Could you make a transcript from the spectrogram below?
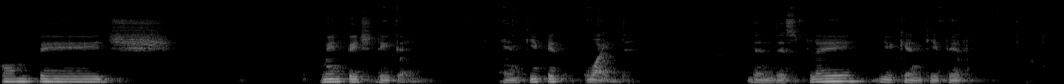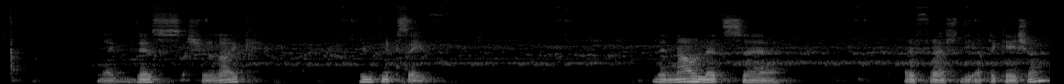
Home page main page detail. And keep it wide. Then display you can keep it like this as you like. Then click save. Then now let's uh, refresh the application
